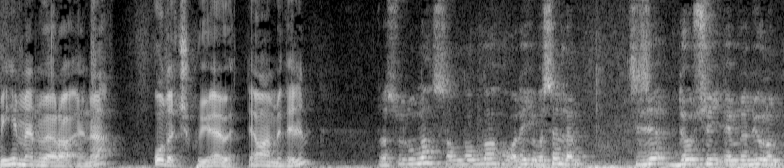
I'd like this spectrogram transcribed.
bihi men vera ena o da çıkıyor evet devam edelim. Resulullah sallallahu aleyhi ve sellem size dört şey emrediyorum.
